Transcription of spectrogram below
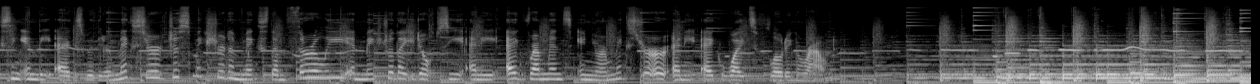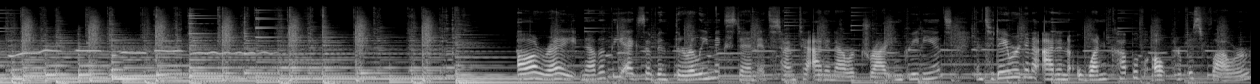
Mixing in the eggs with your mixture, just make sure to mix them thoroughly and make sure that you don't see any egg remnants in your mixture or any egg whites floating around. Alright, now that the eggs have been thoroughly mixed in, it's time to add in our dry ingredients. And today we're going to add in 1 cup of all-purpose flour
